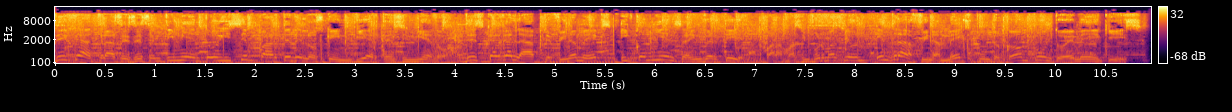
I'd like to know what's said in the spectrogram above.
Deja atrás ese sentimiento y sé parte de los que invierten sin miedo. Descarga la app de Finamex y comienza a invertir. Para más información, entra a finamex.com.mx.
